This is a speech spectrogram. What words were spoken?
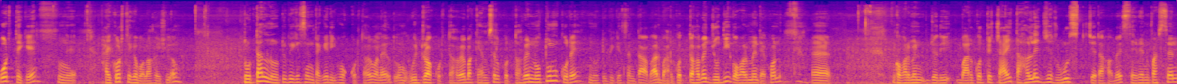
কোর্ট থেকে হাইকোর্ট থেকে বলা হয়েছিল। টোটাল নোটিফিকেশানটাকে রিভোক করতে হবে মানে উইথড্র করতে হবে বা ক্যান্সেল করতে হবে। নতুন করে নোটিফিকেশানটা আবার বার করতে হবে। যদি গভর্নমেন্ট এখন গভর্নমেন্ট যদি বার করতে চায়, তাহলে যে রুলস যেটা হবে সেভেন পার্সেন্ট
